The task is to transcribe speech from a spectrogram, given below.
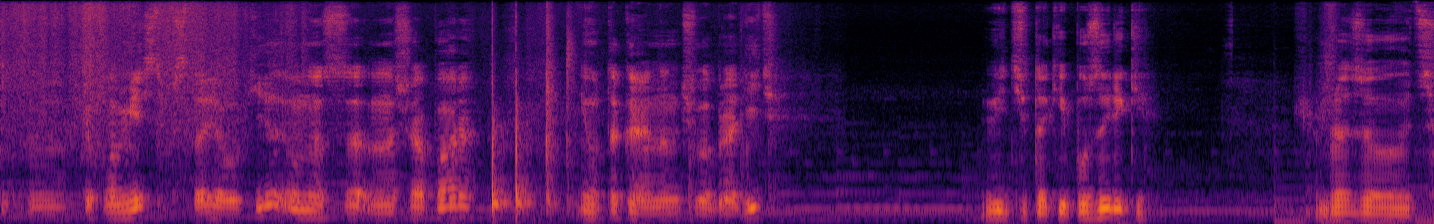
э, в теплом месте постояла у нас э, наша опара, и вот такая она начала бродить. Видите, такие пузырики образовываются.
